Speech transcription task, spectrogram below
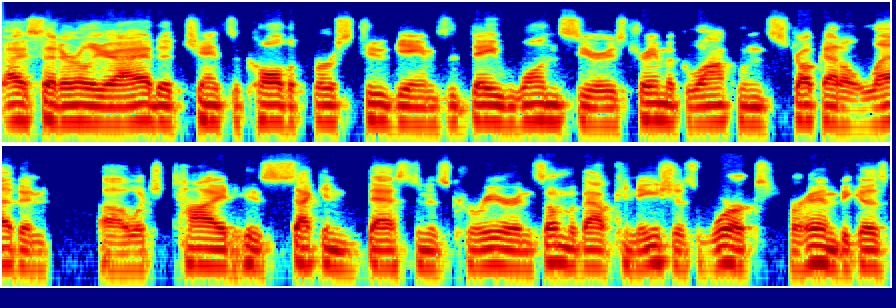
I said earlier, I had a chance to call the first two games, the day one series. Trey McLaughlin struck out 11, uh, which tied his second best in his career. And something about Canisius works for him because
